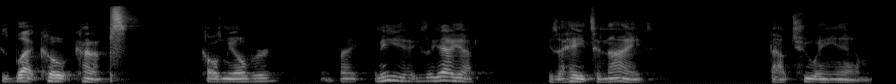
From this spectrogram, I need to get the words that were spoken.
his black coat kind of calls me over I'm like, me? He's like, yeah, yeah. He's like, hey, tonight, about 2 a.m.,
